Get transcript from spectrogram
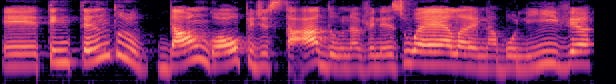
é, tentando dar um golpe de Estado na Venezuela e na Bolívia,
